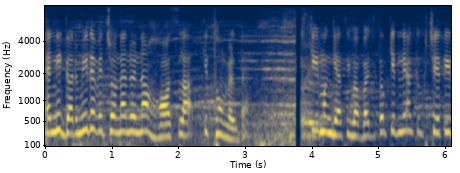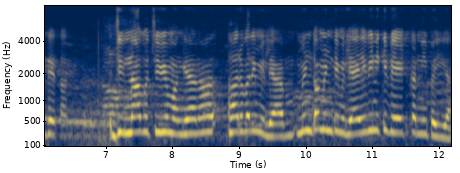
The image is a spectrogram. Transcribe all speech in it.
ਇੰਨੀ ਗਰਮੀ ਦੇ ਵਿੱਚ ਉਹਨਾਂ ਨੂੰ ਇੰਨਾ ਹੌਸਲਾ ਕਿੱਥੋਂ ਮਿਲਦਾ? ਕੀ ਮੰਗਿਆ ਸੀ ਬਾਬਾ ਜੀ ਤੋਂ? ਕਿੰਨਿਆਂ ਕੁ ਛੇਤੀ ਦੇਤਾ ਸੀ? ਜਿੰਨਾ ਕੁਛ ਵੀ ਮੰਗਿਆ ਨਾ, ਹਰ ਵਾਰੀ ਮਿਲਿਆ। ਮਿੰਟੋ ਮਿੰਟ ਹੀ ਮਿਲਿਆ। ਇਹ ਵੀ ਨਹੀਂ ਕਿ ਵੇਟ ਕਰਨੀ ਪਈ ਹੈ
